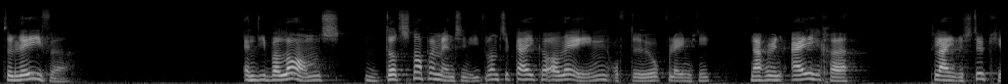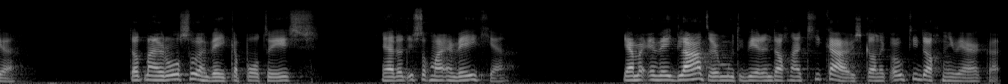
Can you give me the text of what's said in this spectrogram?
te leven. En die balans, dat snappen mensen niet, want ze kijken alleen, of de hulpverleners niet, naar hun eigen kleine stukje. Dat mijn rolstoel een week kapot is, ja, dat is toch maar een weekje. Ja, maar een week later moet ik weer een dag naar het ziekenhuis, kan ik ook die dag niet werken.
